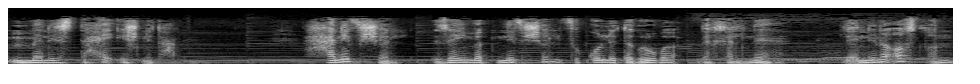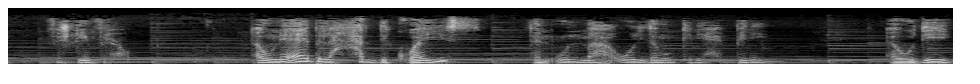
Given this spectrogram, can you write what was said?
ما نستحقش نتحب. هنفشل زي ما بنفشل في كل تجربة دخلناها لأننا أصلا فاشلين في الحب. أو نقابل حد كويس فنقول معقول ده ممكن يحبني؟ أو دي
